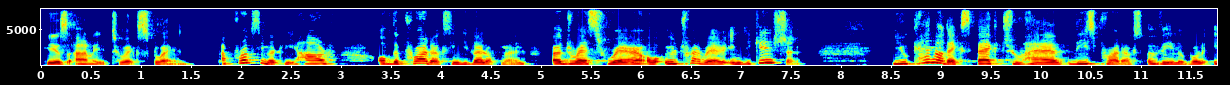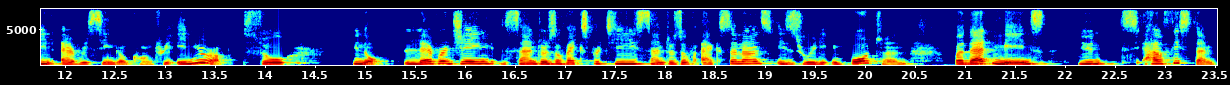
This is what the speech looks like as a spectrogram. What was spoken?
Here's Annie to explain. Approximately half of the products in development address rare or ultra rare indication. You cannot expect to have these products available in every single country in Europe. So, you know, leveraging the centers of expertise, centers of excellence is really important, but that means you, health systems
